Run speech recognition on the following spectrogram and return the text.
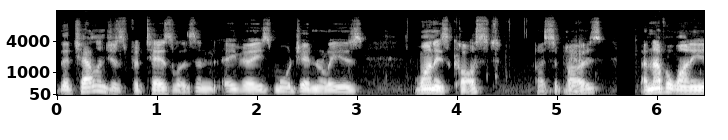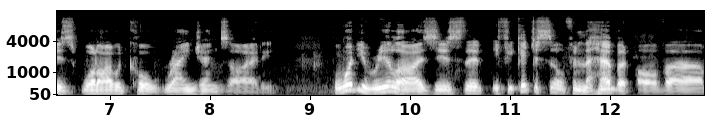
the challenges for Teslas and EVs more generally is one is cost, I suppose. Yeah. Another one is what I would call range anxiety. But what you realise is that if you get yourself in the habit of uh,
